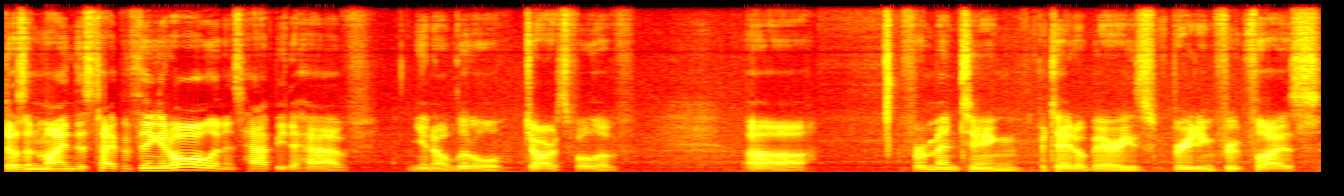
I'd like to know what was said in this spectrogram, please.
doesn't mind this type of thing at all and is happy to have you know little jars full of uh, fermenting potato berries, breeding fruit flies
